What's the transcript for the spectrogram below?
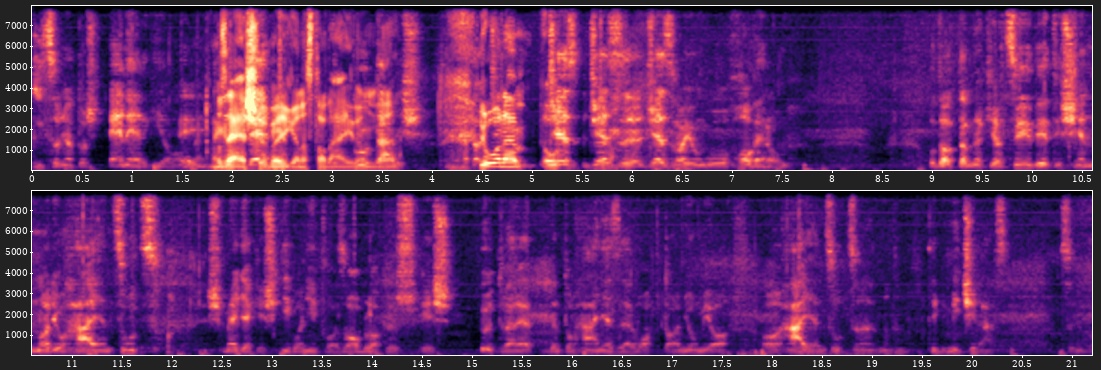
iszonyatos energia van benne. Az elsőben igen, azt aláírom, de... Hát Jó, nem? Jazz, jazz, jazz rajongó haverom. Odaadtam neki a CD-t, és ilyen nagyon high-end cucc, és megyek, és ki van nyitva az ablak, és, és 50 nem tudom hány ezer watttal nyomja a high-end cuccon. Mondom, Tibi, mit csinálsz? Azt mondja,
